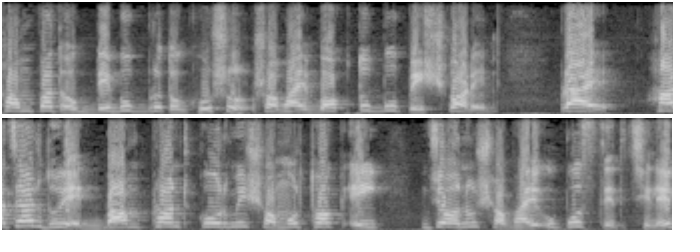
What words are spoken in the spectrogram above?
সম্পাদক দেবব্রত ঘোষ সভায় বক্তব্য পেশ করেন। প্রায় হাজার দুয়েক বামফ্রন্ট কর্মী সমর্থক এই জনসভায় উপস্থিত ছিলেন।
